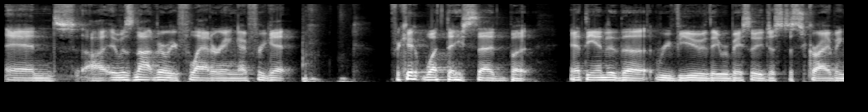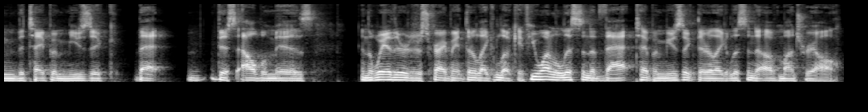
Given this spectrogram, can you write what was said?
and uh, it was not very flattering. I forget forget what they said, but at the end of the review, they were basically just describing the type of music that this album is. And the way they're describing it, they're like, look, if you want to listen to that type of music, they're like, listen to Of Montreal.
